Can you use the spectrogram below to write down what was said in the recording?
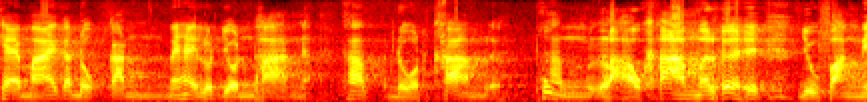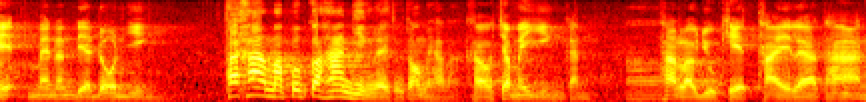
แค่ไม้กระดกกั้นไม่ให้รถยนต์ผ่านเนี่ยครับ โดดข้ามเลย พุ่ครังบเหลาวข้ามมาเลย อยู่ฝั่งนี้ไม่นั้นเดี๋ยวโดนยิง ถ้าข้ามมาปุ๊บก็ห้ามยิงเลยถูกต้องไหมครับ เขาจะไม่ยิงกัน อ๋อ ถ้าเราอยู่เขตไทยแล้วทหาร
